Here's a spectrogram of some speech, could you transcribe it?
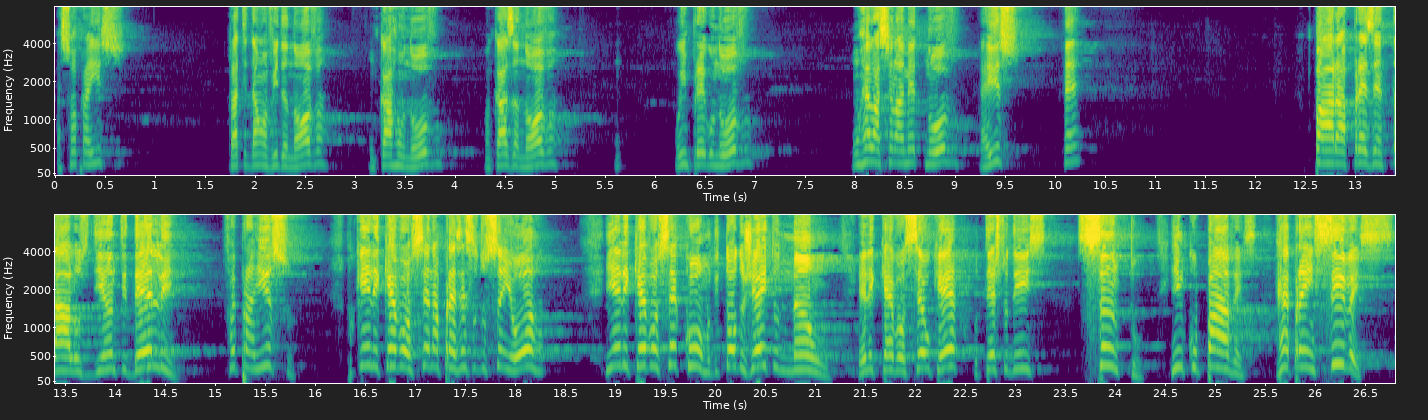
É só para isso? Para te dar uma vida nova, um carro novo, uma casa nova, um emprego novo, um relacionamento novo, é isso? É. Para apresentá-los diante dele. Foi para isso. Porque ele quer você na presença do Senhor. E ele quer você como? De todo jeito? Não. Ele quer você o quê? O texto diz: santo, inculpáveis, repreensíveis.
